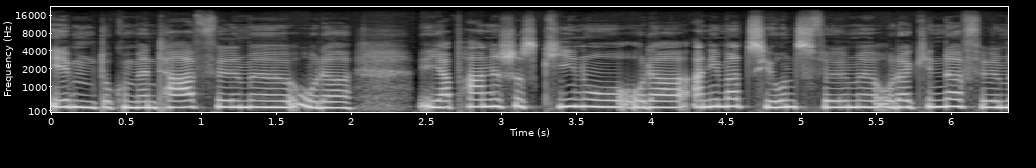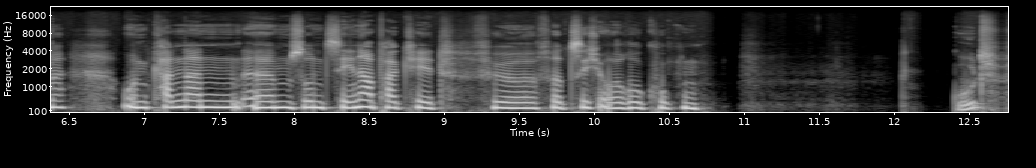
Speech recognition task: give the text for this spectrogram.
Eben Dokumentarfilme oder japanisches Kino oder Animationsfilme oder Kinderfilme und kann dann ähm, so ein Zehnerpaket für 40 Euro gucken. Gut,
